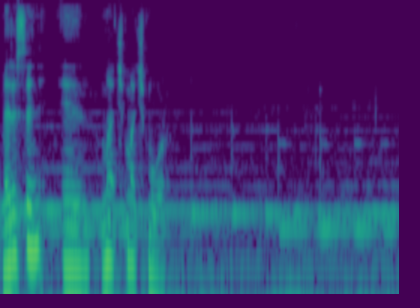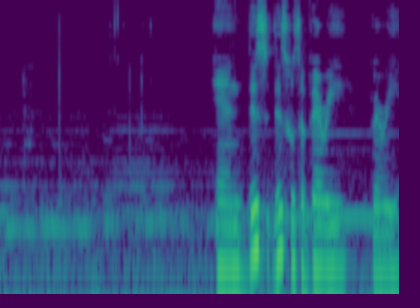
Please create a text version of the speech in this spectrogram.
medicine, and much, much more. and this this was a very very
